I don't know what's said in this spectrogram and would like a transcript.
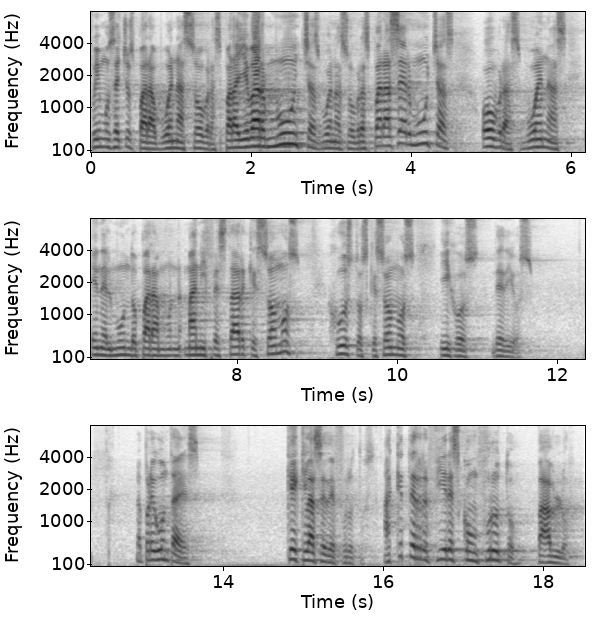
fuimos hechos para buenas obras, para llevar muchas buenas obras, para hacer muchas obras buenas en el mundo, para manifestar que somos justos, que somos hijos de Dios. La pregunta es, ¿qué clase de frutos? ¿A qué te refieres con fruto, Pablo?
